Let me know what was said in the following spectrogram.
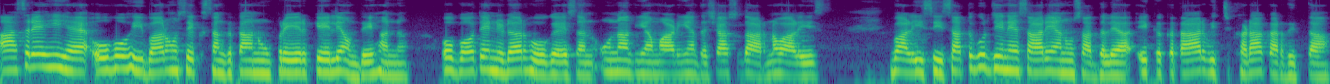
ਆਸਰੇ ਹੀ ਹੈ, ਉਹ ਹੀ ਬਾਹਰੋਂ ਸਿੱਖ ਸੰਗਤਾਂ ਨੂੰ ਪ੍ਰੇਰ ਕੇ ਲਿਆਉਂਦੇ ਹਨ। ਉਹ ਬਹੁਤੇ ਨਿਡਰ ਹੋ ਗਏ ਸਨ। ਉਹਨਾਂ ਦੀਆਂ ਮਾੜੀਆਂ ਦਸ਼ਾ ਸੁਧਾਰਨ ਵਾਲੇ ਵਾਲੀ ਸੀ। ਸਤਿਗੁਰ ਜੀ ਨੇ ਸਾਰਿਆਂ ਨੂੰ ਸੱਦ ਲਿਆ। ਇੱਕ ਕਤਾਰ ਵਿੱਚ ਖੜਾ ਕਰ ਦਿੱਤਾ।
